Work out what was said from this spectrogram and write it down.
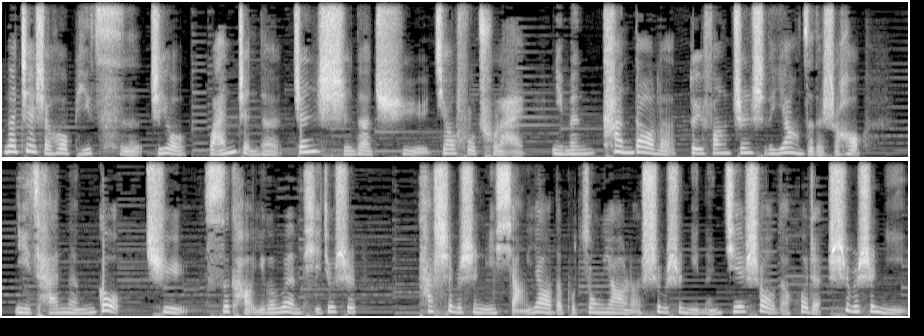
那这时候彼此只有完整的、真实的去交付出来，你们看到了对方真实的样子的时候，你才能够去思考一个问题，就是。他是不是你想要的不重要了？是不是你能接受的，或者是不是你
